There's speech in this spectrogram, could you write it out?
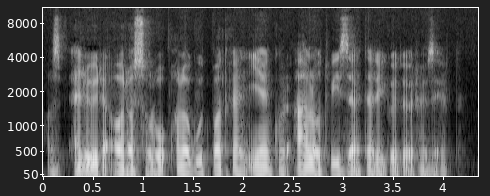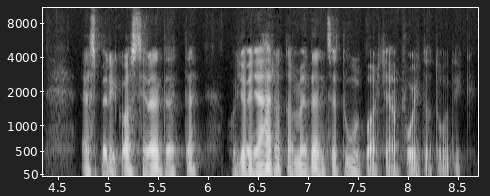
Az előre araszoló alagútpatkány ilyenkor állott vízzel teli gödörhöz ért. Ez pedig azt jelentette, hogy a járat a medence túlpartján folytatódik.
